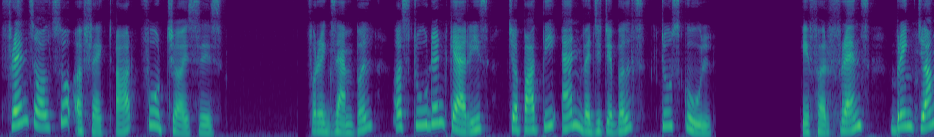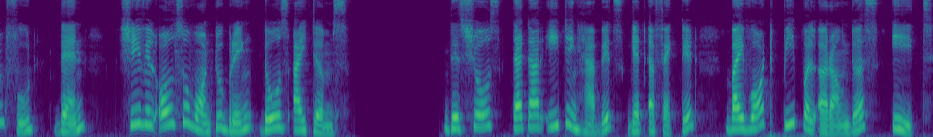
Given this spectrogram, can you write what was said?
Friends also affect our food choices. For example, a student carries chapati and vegetables to school. If her friends bring junk food, then she will also want to bring those items. This shows that our eating habits get affected by what people around us eat.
